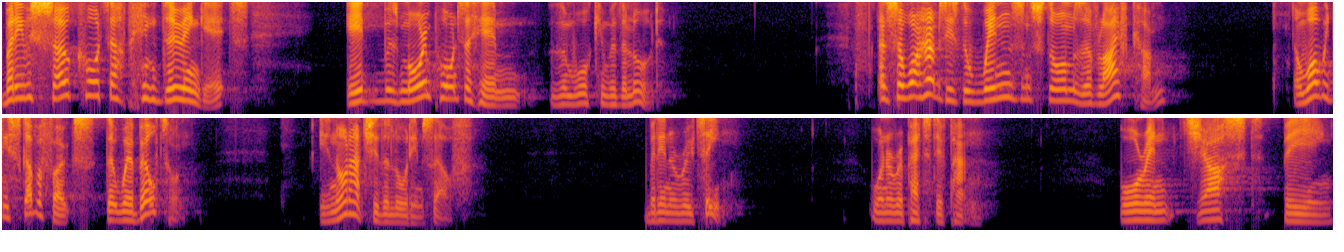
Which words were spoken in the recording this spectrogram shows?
But he was so caught up in doing it, it was more important to him than walking with the Lord. And so what happens is the winds and storms of life come, and what we discover, folks, that we're built on is not actually the Lord Himself but in a routine or in a repetitive pattern or in just being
